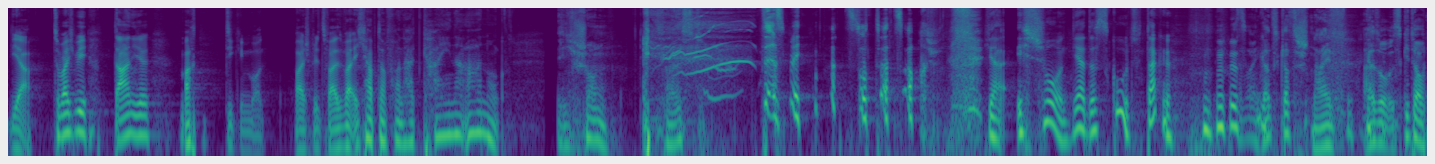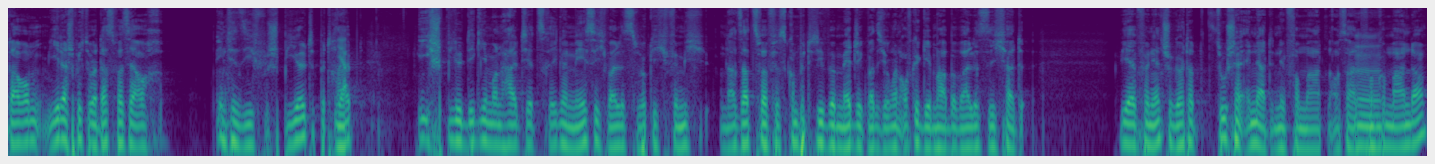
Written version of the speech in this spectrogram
ja, zum Beispiel Daniel macht Digimon beispielsweise, weil ich habe davon halt keine Ahnung. Ich schon. Das heißt, Deswegen machst du das auch. Ja, ich schon. Ja, das ist gut. Danke. das ist ein ganz klassisch Nein. Also es geht ja auch darum, jeder spricht über das, was er auch intensiv spielt, betreibt. Ich spiele Digimon halt jetzt regelmäßig, weil es wirklich für mich ein Ersatz war fürs kompetitive Magic, was ich irgendwann aufgegeben habe, weil es sich halt, wie ihr von jetzt schon gehört habt, zu schnell ändert in den Formaten außerhalb von Commander.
